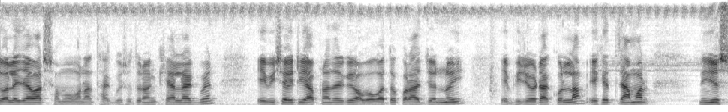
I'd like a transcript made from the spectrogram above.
জলে যাওয়ার সম্ভাবনা থাকবে। সুতরাং খেয়াল রাখবেন, এই বিষয়টি আপনাদেরকে অবগত করার জন্যই এই ভিডিওটা করলাম। এক্ষেত্রে আমার নিজস্ব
